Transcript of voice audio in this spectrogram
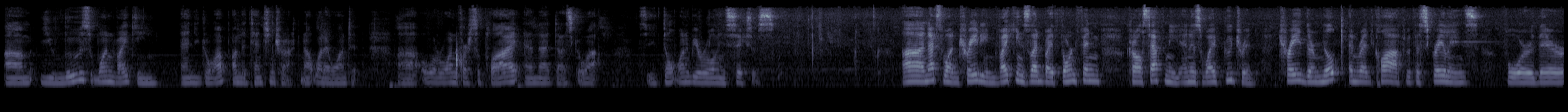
um, you lose one Viking and you go up on the tension track. Not what I wanted. Uh, or one for supply, and that does go up. So you don't want to be rolling sixes. Uh, next one, trading. Vikings led by Thorfinn Karlsefni and his wife Gudrid trade their milk and red cloth with the Skraelings for their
